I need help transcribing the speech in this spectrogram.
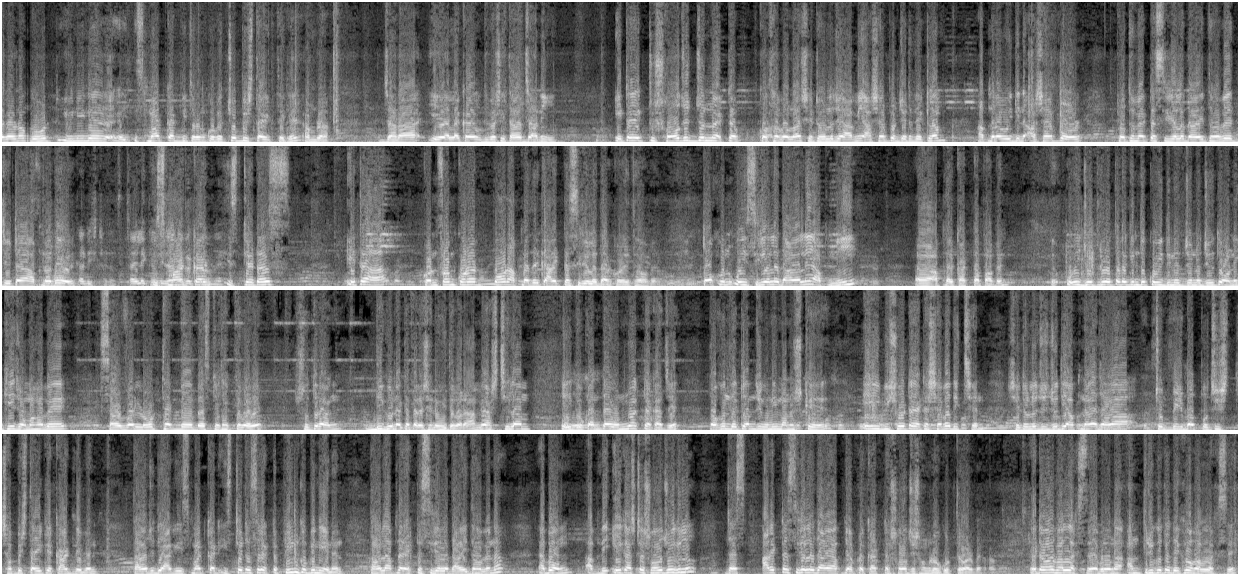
এগারো নং গোহট ইউনিয়নের স্মার্ট কার্ড বিতরণ করবে চব্বিশ তারিখ থেকে। আমরা যারা এই এলাকার অধিবাসী তারা জানি এটা একটু সহজের জন্য একটা কথা বলা সেটা হলো যে আমি আসার পর যেটা দেখলাম আপনারা ওই দিন আসার পর প্রথমে একটা সিরিয়ালে দাঁড়াইতে হবে যেটা আপনাদের স্মার্ট কার্ড স্ট্যাটাস এটা কনফার্ম করার পর আপনাদেরকে আরেকটা সিরিয়ালে দাঁড় করাইতে হবে। তখন ওই সিরিয়ালে দাঁড়ালে আপনি আপনার কার্ডটা পাবেন। ওই জটিলতাটা কিন্তু কই দিনের জন্য, যেহেতু অনেকেই জমা হবে, সার্ভার লোড থাকবে, ব্যস্ত থাকতে পারে। সুতরাং দ্বিগুণ একটা প্যারেশানি হইতে পারে। আমি আসছিলাম এই দোকানটায় অন্য একটা কাজে, তখন দেখলাম যে উনি মানুষকে এই বিষয়টার একটা সেবা দিচ্ছেন। সেটা হলো যে যদি আপনারা যারা চব্বিশ বা পঁচিশ, ছাব্বিশ তারিখে কার্ড নেবেন, তারা যদি আগে স্মার্ট কার্ড স্ট্যাটাসের একটা প্রিন্ট কপি নিয়ে নেন, তাহলে আপনার একটা সিরিয়ালে দাঁড়াইতে হবে না। এবং আপনি এই কাজটা সহজ হয়ে গেল। জাস্ট আরেকটা সিরিয়ালে দাঁড়ায় আপনি আপনার কার্ডটা সহজে সংগ্রহ করতে পারবেন। এটা আমার ভালো লাগছে এবং ওনার আন্তরিকতা দেখেও ভালো লাগছে।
